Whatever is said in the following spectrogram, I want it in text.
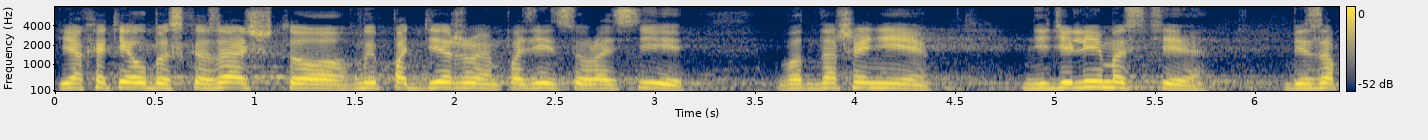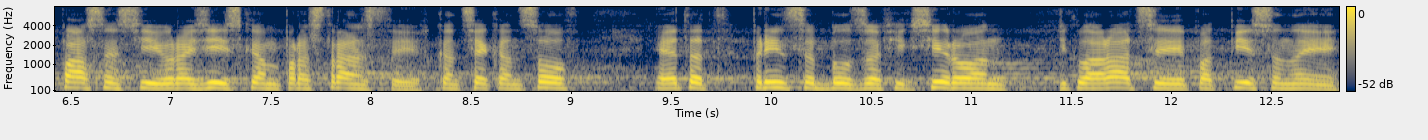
Я хотел бы сказать, что мы поддерживаем позицию России в отношении неделимости безопасности в евразийском пространстве. В конце концов, этот принцип был зафиксирован в декларации, подписанной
